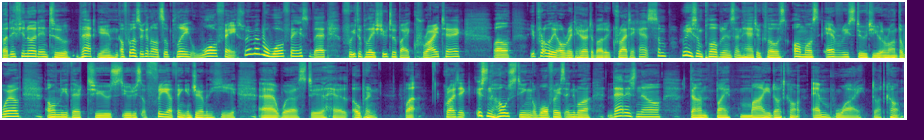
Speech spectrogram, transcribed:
But if you're not into that game, of course you can also play Warface. Remember Warface, that free-to-play shooter by Crytek? Well, you probably already heard about it. Crytek has some recent problems and had to close almost every studio around the world. Only their two studios of three, I think, in Germany here uh, were still held open. Well, Crytek isn't hosting Warface anymore. That is now done by my.com, my.com.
